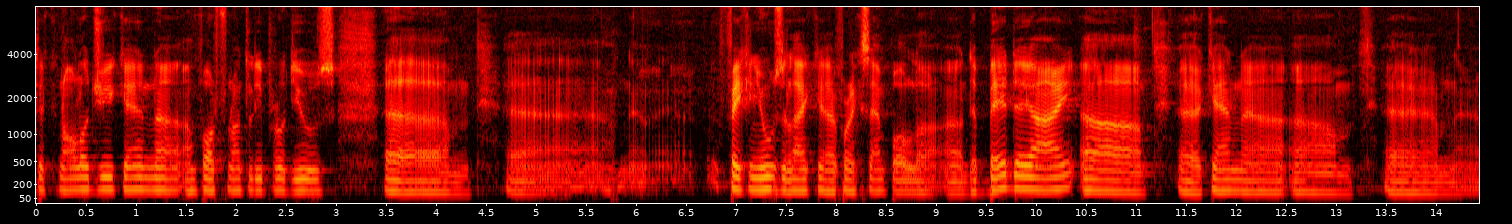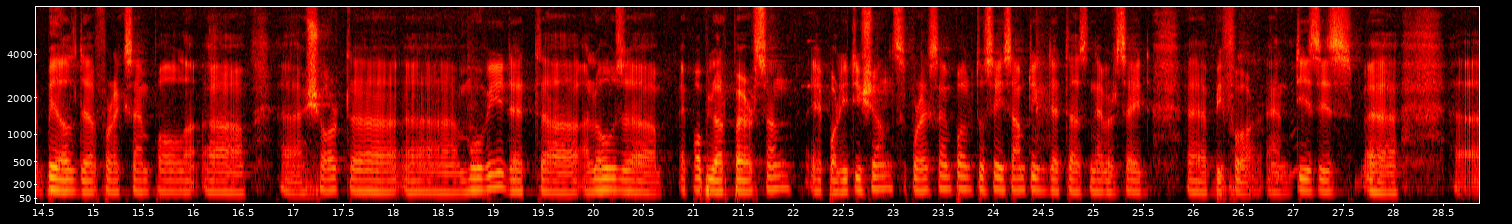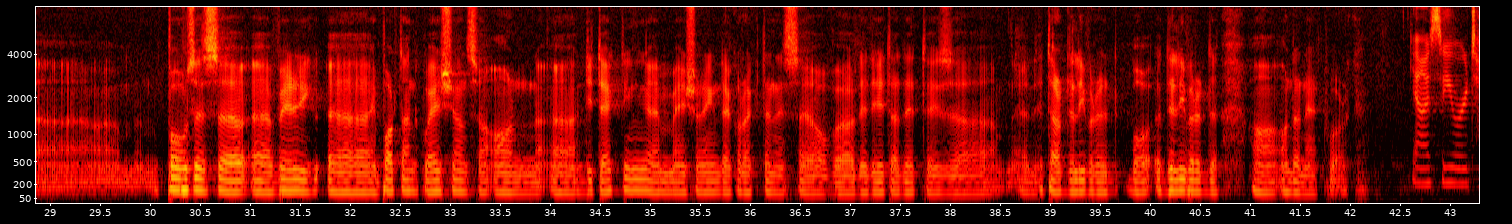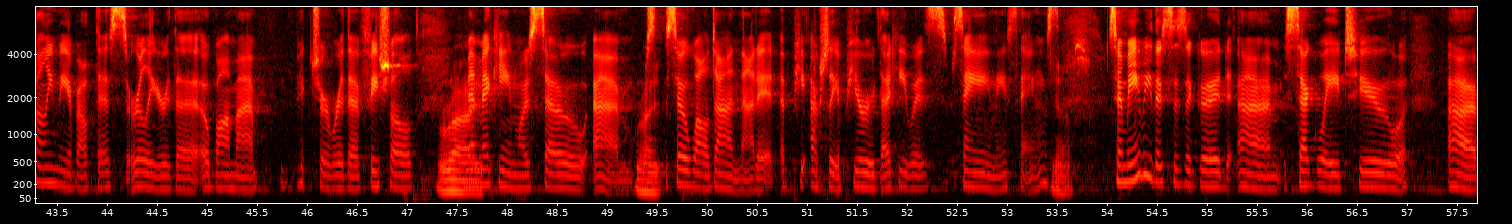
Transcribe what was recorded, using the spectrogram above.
technology can unfortunately produce um, uh, fake news like, uh, for example, uh, uh the bad AI uh, uh, can um, um, build, for example, a short movie that allows a popular person, a politician, for example, to say something that has never said before. And this is poses very uh, important questions on uh, detecting and measuring the correctness of uh, the data that is that are delivered delivered on the network. Yeah, so you were telling me about this earlier, the Obama picture where the facial right. mimicking was so um, right. so well done that it actually appeared that he was saying these things. Yes. So maybe this is a good um, segue to uh,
